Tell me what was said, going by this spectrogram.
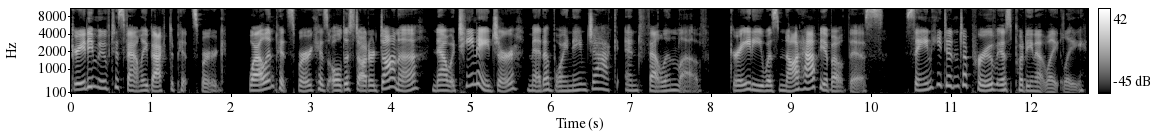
Grady moved his family back to Pittsburgh. While in Pittsburgh, his oldest daughter, Donna, now a teenager, met a boy named Jack and fell in love. Grady was not happy about this. Saying he didn't approve is putting it lightly.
